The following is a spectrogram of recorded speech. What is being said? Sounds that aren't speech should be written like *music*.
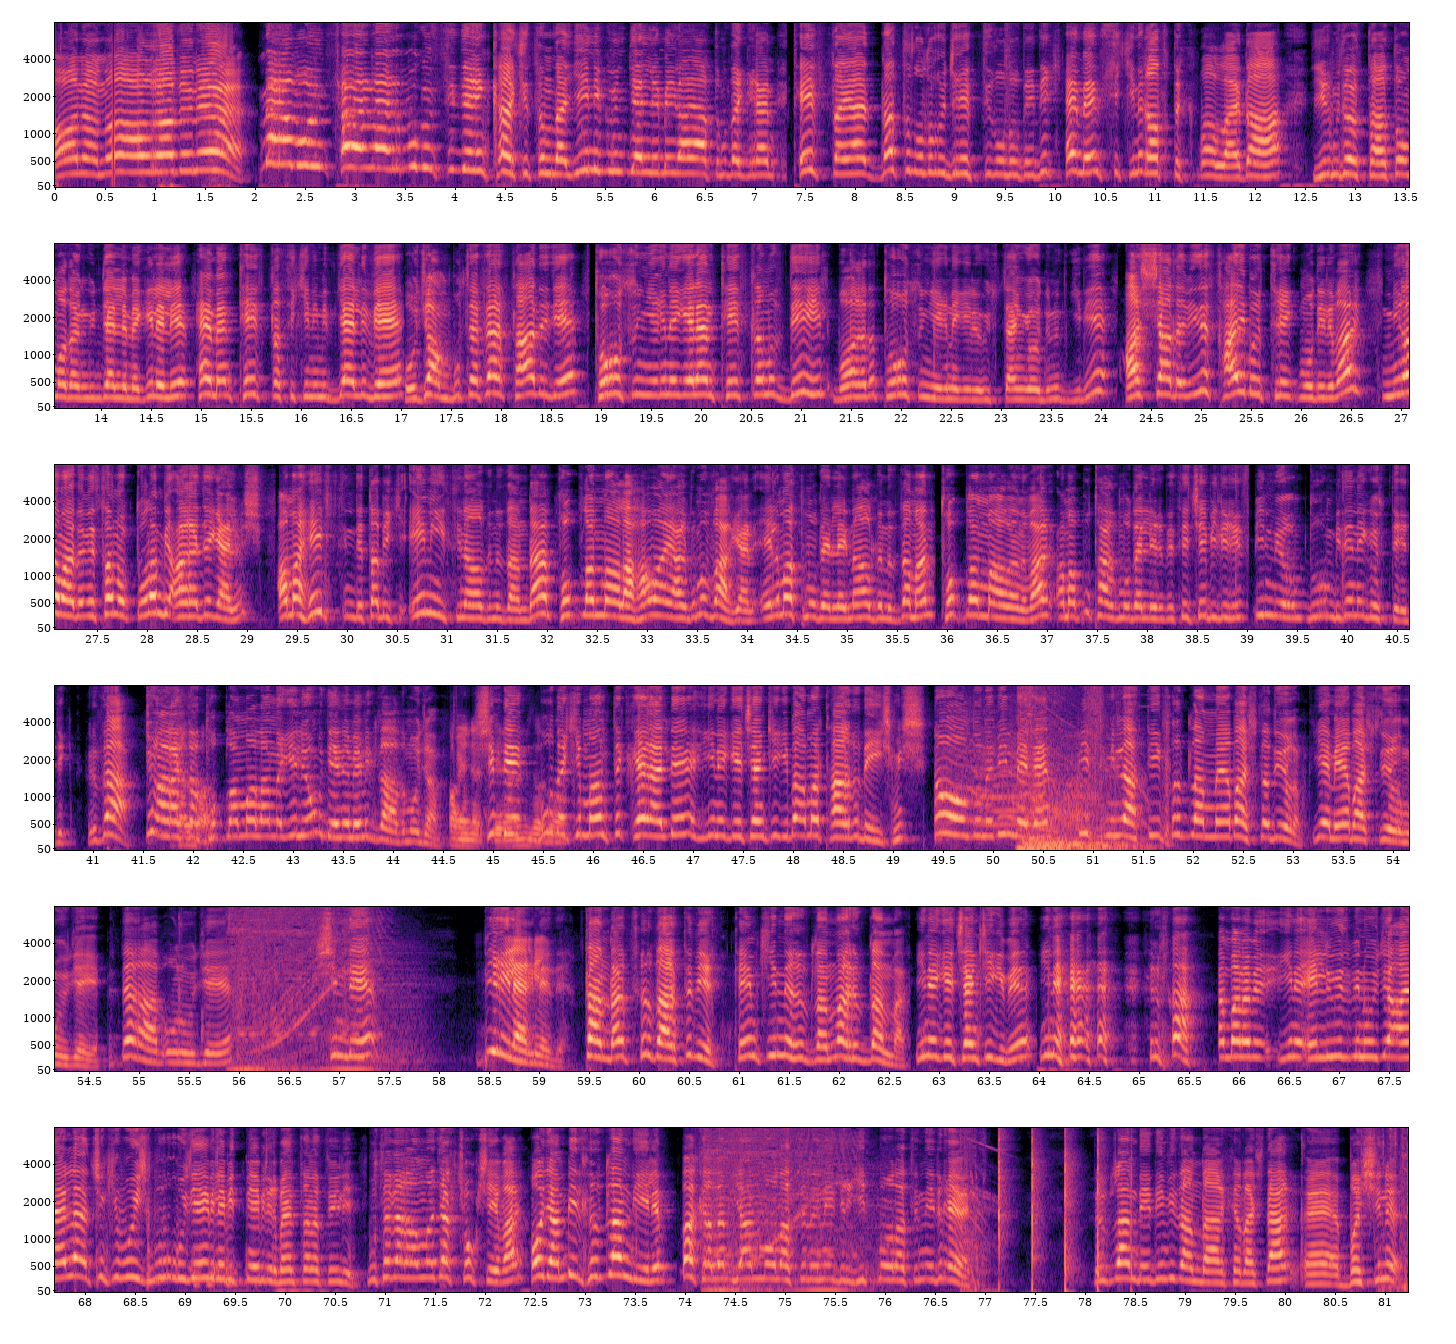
Ananı avradını. Merhaba oyun severler. Bugün sizlerin karşısında yeni güncellemeyle hayatımıza giren Tesla'ya nasıl olur ücretsiz olur dedik. Hemen skin'i kaptık. Vallahi daha 24 saat olmadan güncelleme geleli. Hemen Tesla skinimiz geldi ve hocam bu sefer sadece Toros'un yerine gelen Tesla'mız değil. Bu arada Toros'un yerine geliyor üstten gördüğünüz gibi. Aşağıda bir de Cybertruck modeli var. Miramar'da ve Sanok'ta olan bir araca gelmiş. Ama hepsinde tabii ki en iyisini aldığınız anda toplanma alanı hava yardımı var. Yani elmas modellerini aldığınız zaman toplanma alanı var. Ama bu tarz modelleri de seçebiliriz. Bilmiyorum durum bize ne gösterecek. Rıza şu araçlar toplanma alanına geliyor mu denememiz lazım hocam. Aynen, Şimdi denememiz lazım. buradaki mantık herhalde yine geçenki gibi ama tarzı değişmiş. Ne olduğunu bilmeden Bismillah deyip hızlanmaya başla diyorum. Yemeye başlıyorum UC'yi. Ver abi onu UC'ye. Şimdi bir ilerledi. Standart hız artı bir. Temkinli hızlan var hızlan var. Yine geçenki gibi yine *laughs* hızlan. Sen bana bir yine 50-100 bin UC ayarla çünkü bu iş bu UC'ye bile bitmeyebilir ben sana söyleyeyim. Bu sefer alınacak çok şey var. Hocam biz hızlan diyelim. Bakalım yanma olasılığı nedir gitme olasılığı nedir evet. Hızlan dediğimiz anda arkadaşlar eee, başını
